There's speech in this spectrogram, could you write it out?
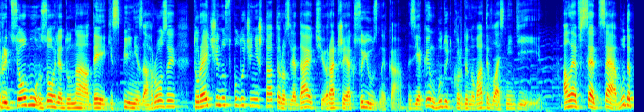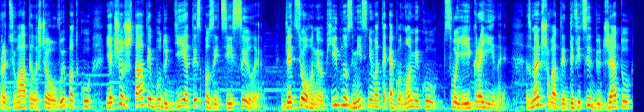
При цьому, з огляду на деякі спільні загрози, Туреччину Сполучені Штати розглядають радше як союзника, з яким будуть координувати власні дії. Але все це буде працювати лише у випадку, якщо Штати будуть діяти з позиції сили. Для цього необхідно зміцнювати економіку своєї країни, зменшувати дефіцит бюджету,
